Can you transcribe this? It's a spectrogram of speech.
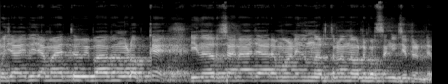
മുജാഹിദ് ജമാഅത്ത് വിഭാഗങ്ങളൊക്കെ ഈ നേർച്ചാനാചാരമാണ് ഇത് നിർത്തണം എന്ന് പറഞ്ഞ് പ്രസംഗിച്ചിട്ടുണ്ട്.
